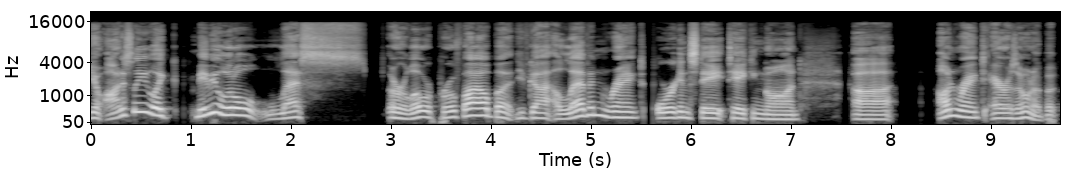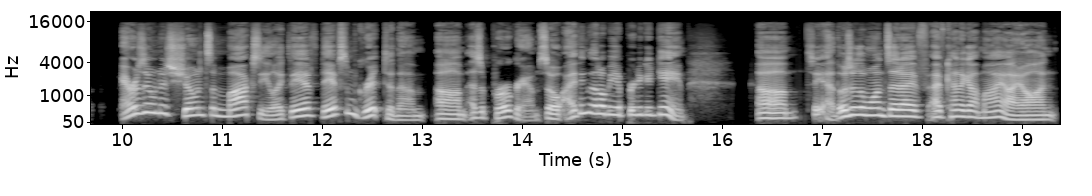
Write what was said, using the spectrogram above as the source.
you know, honestly, like maybe a little less or lower profile, but you've got 11 ranked Oregon State taking on uh, unranked Arizona. But Arizona's shown some moxie. Like they have they have some grit to them um, as a program. So I think that'll be a pretty good game. Um, so yeah, those are the ones that I've I've kind of got my eye on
